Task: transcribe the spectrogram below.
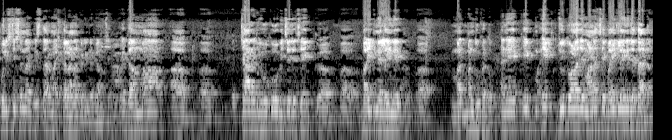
પોલીસ સ્ટેશનના વિસ્તારમાં એક કલાણા કરીને ગામ છે. એ ગામમાં ચાર યુવકો વિચે જે છે એક બાઇકને લઈને એક મન- મનદુખ હતો. અને એક એક જૂથવાળા જે માણસ છે બાઇક લઈને જતા હતા.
